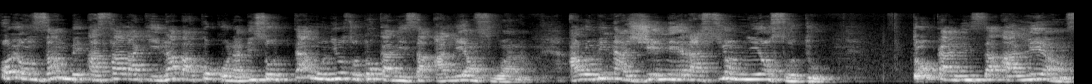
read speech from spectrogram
oyo nzambe asalaki na bakoko na biso ntango nyonso tokanisa alliance wana. Alobi na génération nyonso tu. Tokanisa alliance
